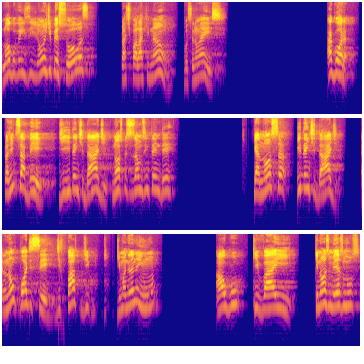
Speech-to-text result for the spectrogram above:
logo vem zilhões de pessoas para te falar que não, você não é esse. Agora, para a gente saber de identidade, nós precisamos entender que a nossa identidade ela não pode ser, de fato, de, de maneira nenhuma, algo que vai, que nós mesmos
